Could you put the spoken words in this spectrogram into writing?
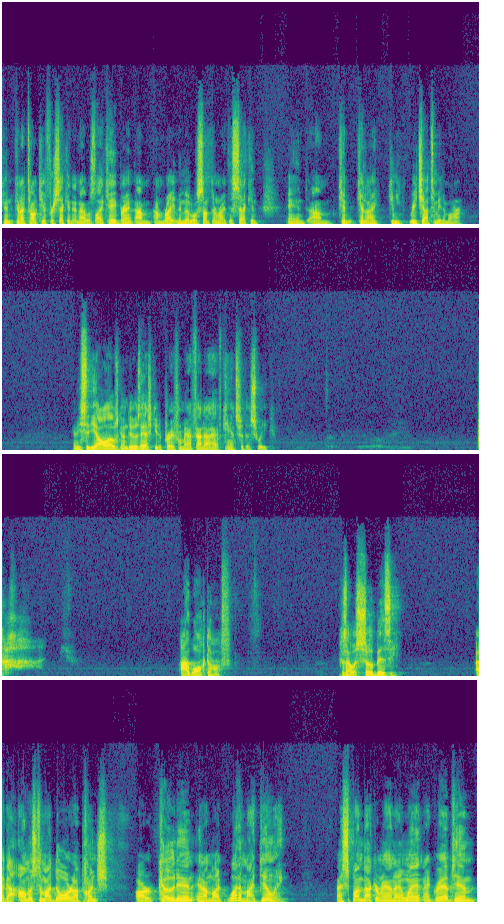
can, can I talk to you for a second? And I was like, "Hey, Brent, I'm I'm right in the middle of something right this second, and um, can can I can you reach out to me tomorrow?" And he said, "Yeah, all I was going to do is ask you to pray for me. I found out I have cancer this week." I walked off because I was so busy. I got almost to my door and I punched our code in and I'm like, what am I doing? I spun back around and I went and I grabbed him.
